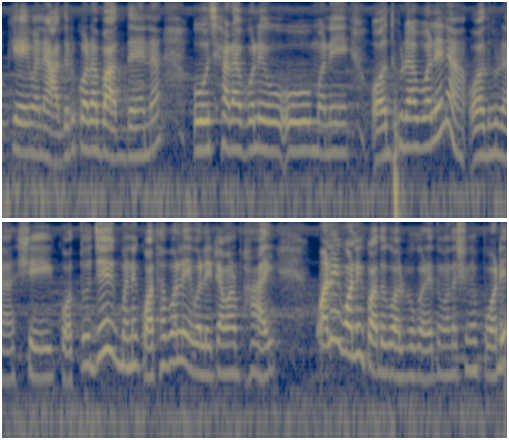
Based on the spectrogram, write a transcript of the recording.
ওকে মানে আদর করা বাদ দেয় না। ও ছাড়া বলে ও মানে অধুরা বলে না, অধুরা। সে কত যে মানে কথা বলে বলে এটা আমার ভাই। অনেক অনেক কত গল্প করে। তোমাদের সঙ্গে পরে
